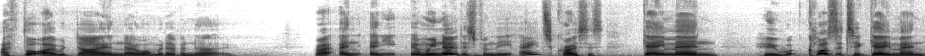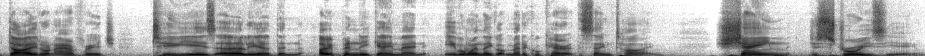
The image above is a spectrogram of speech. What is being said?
I thought I would die and no one would ever know. Right? And, and, and we know this from the AIDS crisis. Gay men who, closeted gay men, died on average two years earlier than openly gay men, even when they got medical care at the same time. Shame destroys you.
